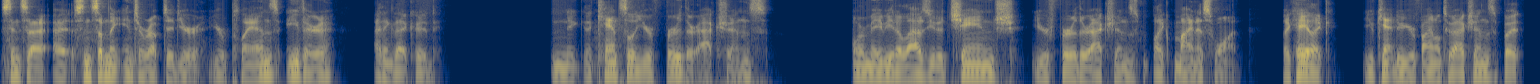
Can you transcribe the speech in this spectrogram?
since I, I since something interrupted your your plans, either I think that could cancel your further actions, or maybe it allows you to change your further actions like minus one. Like, hey, like you can't do your final two actions, but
